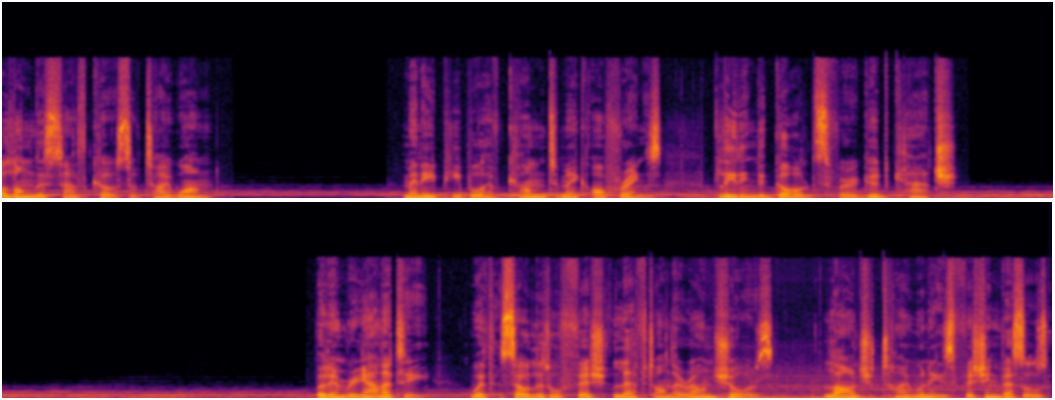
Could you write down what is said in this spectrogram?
along the south coast of Taiwan. Many people have come to make offerings, pleading the gods for a good catch. But in reality, with so little fish left on their own shores, large Taiwanese fishing vessels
